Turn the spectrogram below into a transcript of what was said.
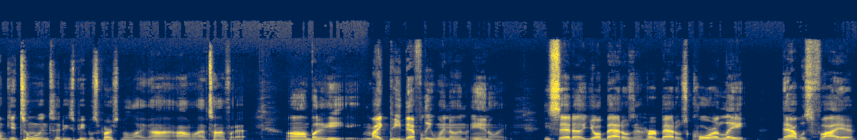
don't get too into these people's personal life. I, I don't have time for that. Um, but he, Mike P definitely went on in on it. He said, uh, "Your battles and her battles correlate." That was fire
